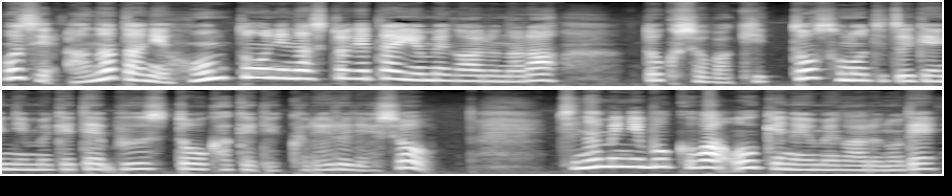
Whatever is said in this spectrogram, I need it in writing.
もしあなたに本当に成し遂げたい夢があるなら読書はきっとその実現に向けてブーストをかけてくれるでしょう。ちなみに僕は大きな夢があるので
